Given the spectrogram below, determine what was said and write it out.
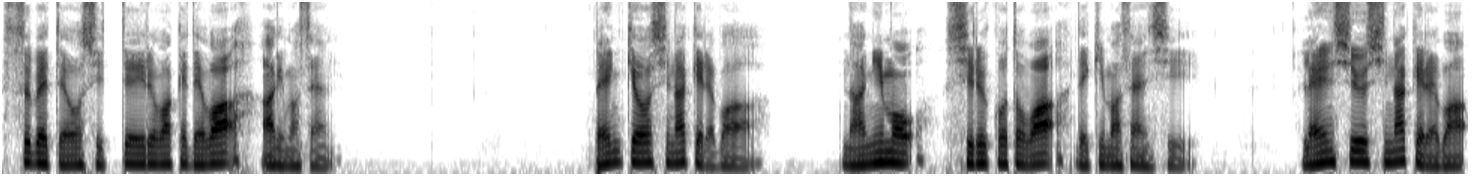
全てを知っているわけではありません。勉強しなければ何も知ることはできませんし、練習しなければ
